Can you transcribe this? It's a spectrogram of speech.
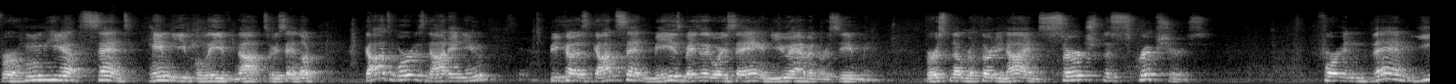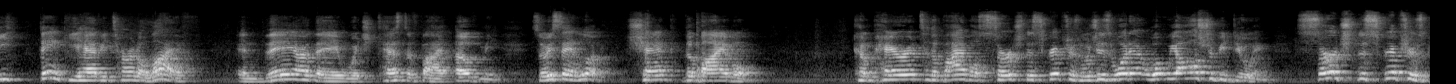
For whom he hath sent, him ye believe not. So he's saying, look, God's word is not in you because God sent me is basically what he's saying, and you haven't received me. Verse number 39, Search the scriptures, for in them ye think ye have eternal life, and they are they which testify of me. So he's saying, look, check the Bible. Compare it to the Bible. Search the scriptures, which is what, what we all should be doing. Search the scriptures.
